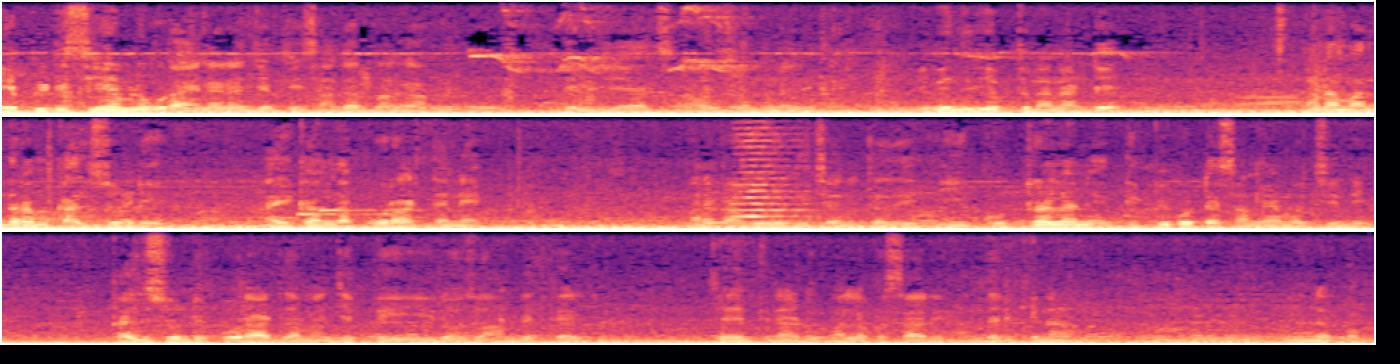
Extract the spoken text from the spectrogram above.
డిప్యూటీ సీఎంలు కూడా అయినారని చెప్పి సందర్భంగా తెలియజేయాల్సిన అవసరం ఉన్నది. ఇవి ఎందుకు చెప్తున్నానంటే మనం అందరం కలిసి ఉండి ఐకంగా పోరాడితేనే మనకు అభివృద్ధి చెందుతుంది. ఈ కుట్రలని తిప్పికొట్టే సమయం వచ్చింది. కలిసి ఉండి పోరాడదామని చెప్పి ఈరోజు అంబేద్కర్ జయంతి నాడు మళ్ళొకసారి అందరికీ నా విన్నపం.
